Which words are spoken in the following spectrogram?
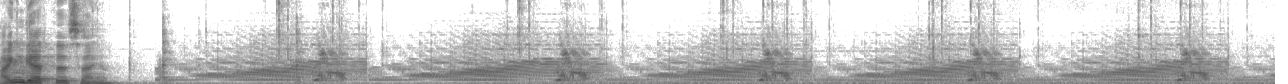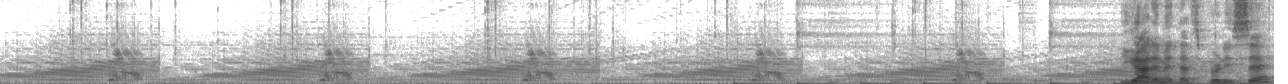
I can get this, hang on. Gotta admit that's pretty sick.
